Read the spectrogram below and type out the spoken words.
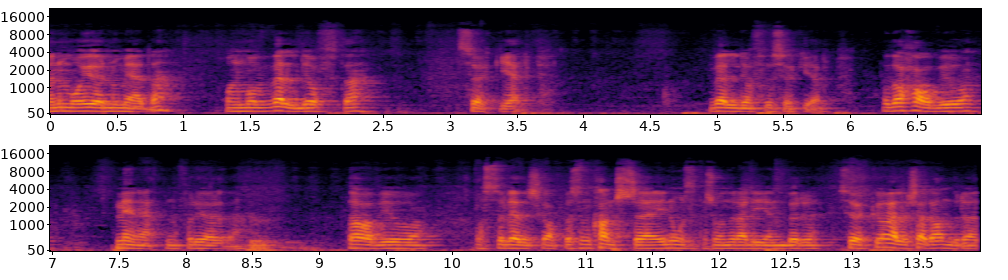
Men en må gjøre noe med det, og en må veldig ofte søke hjelp. Veldig ofte søke hjelp. Og da har vi jo menigheten for å gjøre det. Da har vi jo også lederskapet, som kanskje i noen situasjoner er de en bør søke, og ellers er det andre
